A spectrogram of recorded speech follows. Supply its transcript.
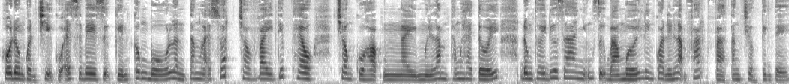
Hội đồng quản trị của ECB dự kiến công bố lần tăng lãi suất cho vay tiếp theo trong cuộc họp ngày 15 tháng 12 tới, đồng thời đưa ra những dự báo mới liên quan đến lạm phát và tăng trưởng kinh tế.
